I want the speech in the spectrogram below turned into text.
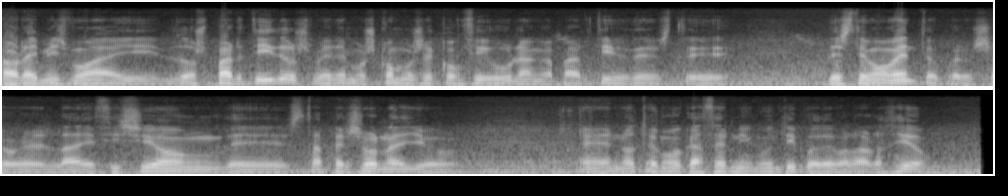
Ahora mismo hay dos partidos, veremos cómo se configuran a partir de este, de este momento, pero sobre la decisión de esta persona yo no tengo que hacer ningún tipo de valoración.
